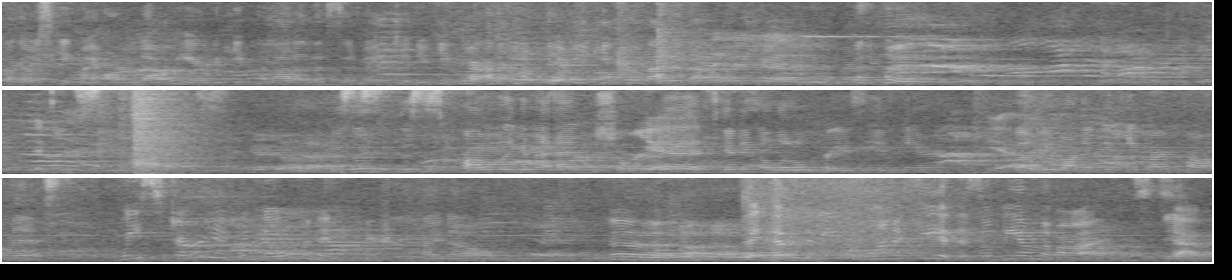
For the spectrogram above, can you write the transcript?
Like I'll just keep my arm down here to keep him out of this image, and you keep your arm up there to keep him out of that one. It's hot. This is this is probably gonna end shortly. Yes. It's getting a little crazy in here. Yeah. But we wanted to keep our promise. we started with no one in here. I know. But those of you who want to see it, this will be on the VODs. So Yeah,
